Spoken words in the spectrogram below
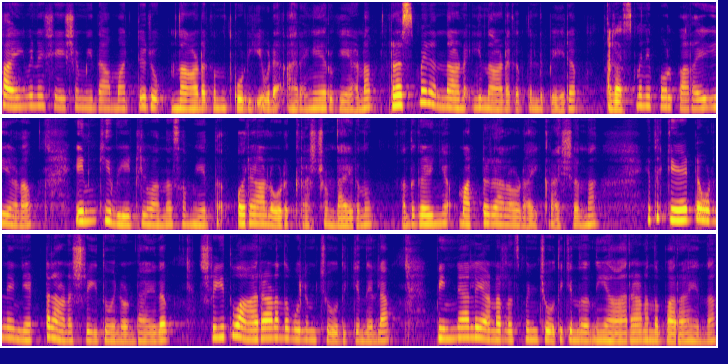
ഫൈവിന് ശേഷം ഇതാ മറ്റൊരു നാടകം കൂടി ഇവിടെ അരങ്ങേറുകയാണ്. റസ്മിൻ എന്നാണ് ഈ നാടകത്തിന്റെ പേര്. റസ്മിൻ ഇപ്പോൾ പറയുകയാണ് എനിക്ക് വീട്ടിൽ വന്ന സമയത്ത് ഒരാളോട് ക്രഷ് ഉണ്ടായിരുന്നു. അത് കഴിഞ്ഞ് മറ്റൊരാളോടായി ക്രഷ് എന്ന് ഇത് കേട്ട ഉടനെ ഞെട്ടലാണ് ശ്രീതുവിനുണ്ടായത് ശ്രീതു ആരാണെന്ന് പോലും ചോദിക്കുന്നില്ല. പിന്നാലെയാണ് റസ്മിൻ ചോദിക്കുന്നത് നീ ആരാണെന്ന് പറ എന്ന്.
